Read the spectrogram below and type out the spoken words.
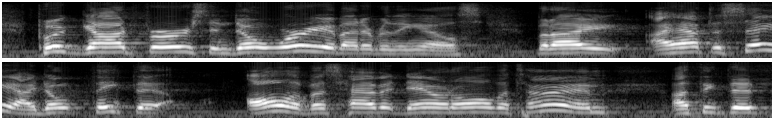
Put God first and don't worry about everything else. But I, I have to say, I don't think that all of us have it down all the time. I think that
